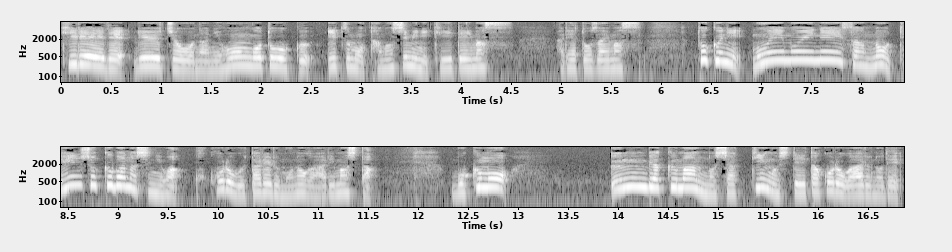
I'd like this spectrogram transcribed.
綺麗で流暢な日本語トークいつも楽しみに聞いています。ありがとうございます。特にむいむい姉さんの転職話には心打たれるものがありました。僕もうん百万の借金をしていた頃があるので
